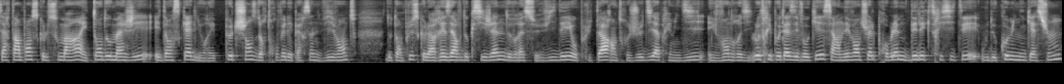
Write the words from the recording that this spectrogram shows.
Certains pensent que le sous-marin est endommagé et dans ce cas, il y aurait peu de chances de retrouver les personnes vivantes, d'autant plus que leur réserve d'oxygène devrait se vider au plus tard entre jeudi après-midi et vendredi. L'autre hypothèse évoquée, c'est un éventuel problème d'électricité ou de communication.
